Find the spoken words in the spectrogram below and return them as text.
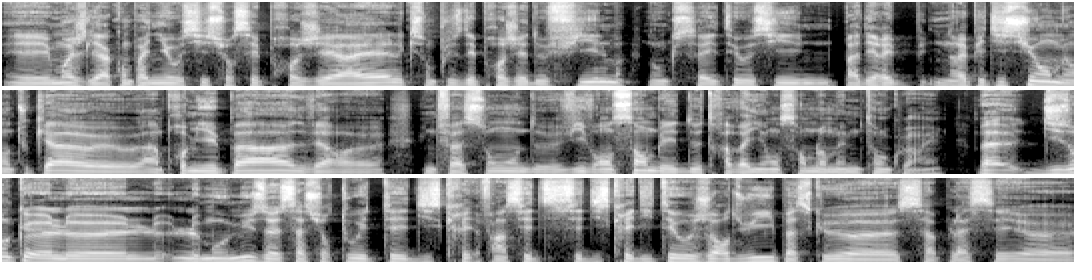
Et moi, je l'ai accompagné aussi sur ses projets à elle, qui sont plus des projets de films. Donc, ça a été aussi pas des une répétition, mais en tout cas euh, un premier pas vers une façon de vivre ensemble et de travailler ensemble en même temps, quoi. Bah, disons que le, le, le, mot muse, ça a surtout été discré, enfin c'est discrédité aujourd'hui parce que euh, ça plaçait euh,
